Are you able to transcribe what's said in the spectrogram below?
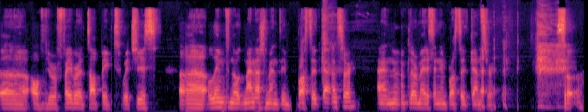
uh, of your favorite topics, which is uh, lymph node management in prostate cancer and nuclear medicine in prostate cancer. so,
